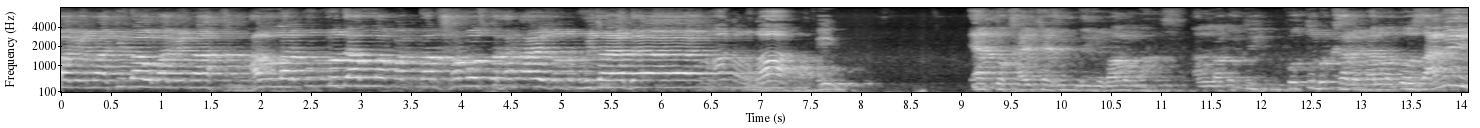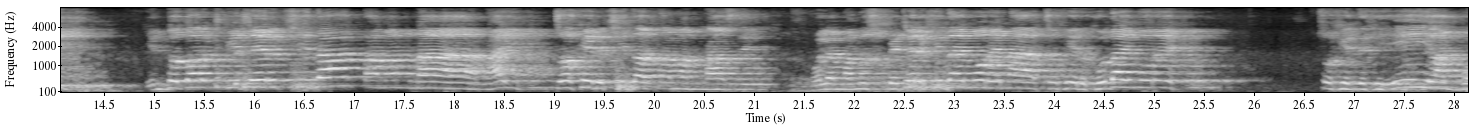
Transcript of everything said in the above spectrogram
লাগে না, খিদাও লাগে না। আল্লাহর পুত্র যে আল্লাহ পাক তার সমস্ত খানা আয়োজন মিটাইয়া দেয় এত খাই খাই জিন্দগি ভালো না। আল্লাহ তো তুই কতটুকু খাবেন আল্লাহ তো জানি। কিন্তু তোর পেটের খিদা তামান্না নাই, চোখের খিদা তামান্না আছে। বলে মানুষ পেটের খিদায় মরে না, চোখের খোদায় মরে। চোখে দেখি এই লাগবো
